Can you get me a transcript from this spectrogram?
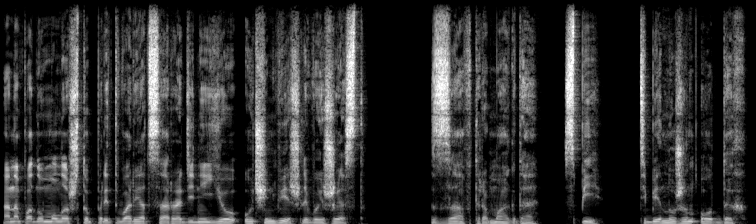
Она подумала, что притворяться ради нее очень вежливый жест. «Завтра, Магда. Спи. Тебе нужен отдых.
